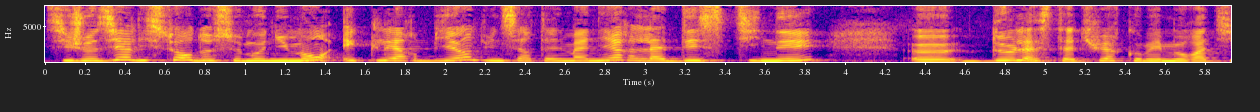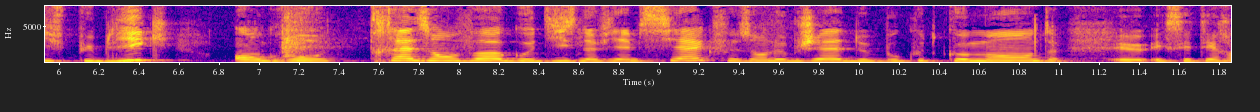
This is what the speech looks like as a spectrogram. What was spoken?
si j'ose dire, l'histoire de ce monument éclaire bien, d'une certaine manière, la destinée euh, de la statuaire commémorative publique en gros très en vogue au XIXe siècle, faisant l'objet de beaucoup de commandes, euh, etc.,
